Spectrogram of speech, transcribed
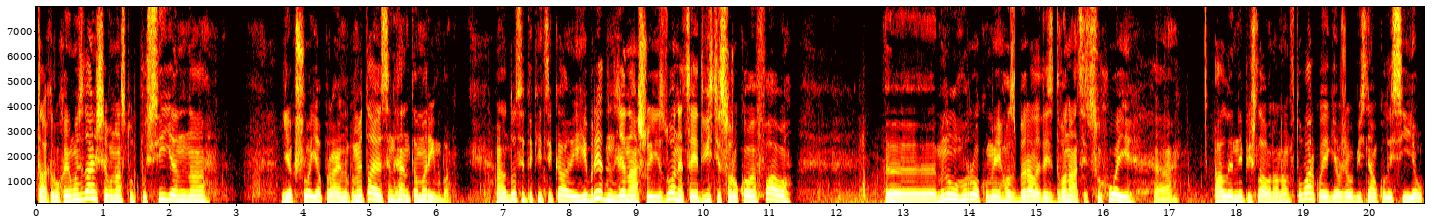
Так, рухаємось далі. У нас тут посіяна, якщо я правильно пам'ятаю, Сингента Марімба. Досить такий цікавий гібрид для нашої зони. Це є 240 ФАО. Е, минулого року ми його збирали десь 12 сухої. Але не пішла вона нам в товарку, як я вже обіцяв, коли сіяв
